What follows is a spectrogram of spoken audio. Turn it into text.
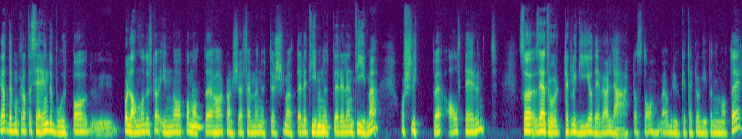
ja, demokratisering. Du bor på, på landet, og du skal inn og på en måte ha kanskje fem minutters møte eller ti minutter eller en time, og slippe alt det rundt. Så, så, jeg tror teknologi og det vi har lært oss nå med å bruke teknologi på nye måter,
